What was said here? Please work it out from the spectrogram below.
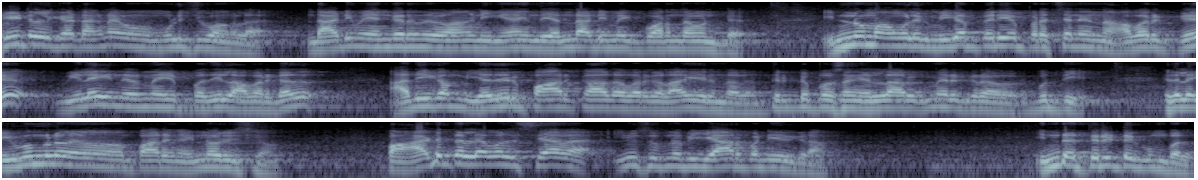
டீட்டெயில் கேட்டாங்கன்னா இவங்க முடிச்சுவாங்களே இந்த அடிமை எங்கேருந்து வாங்குனீங்க? இந்த எந்த அடிமைக்கு பிறந்தவன்ட்டு. இன்னும் அவங்களுக்கு மிகப்பெரிய பிரச்சனை என்ன? அவருக்கு விலை நிர்ணயிப்பதில் அவர்கள் அதிகம் எதிர்பார்க்காதவர்களாக இருந்தாலும் திருட்டு பசங்க எல்லாருக்குமே இருக்கிற ஒரு புத்தி. இதில் இவங்களும் பாருங்கள் இன்னொரு விஷயம். இப்போ அடுத்த லெவல் சேவை. யூசுப் நபி யார் பண்ணியிருக்கிறான்? இந்த திருட்டு கும்பல்.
